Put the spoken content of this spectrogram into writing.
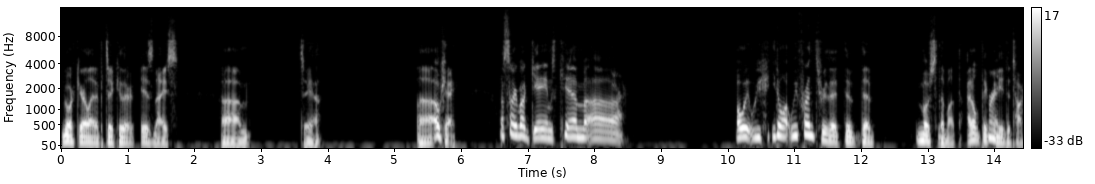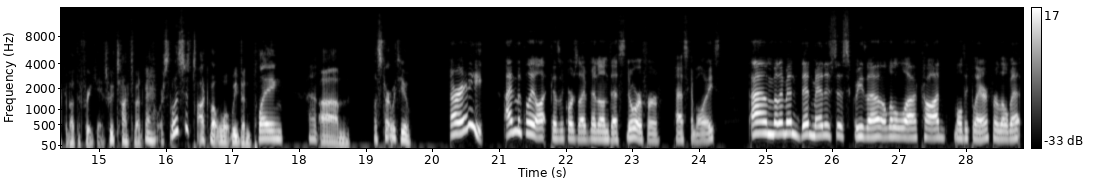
North Carolina in particular is nice. Um, so yeah. Uh, okay, let's talk about games. Kim, uh, oh, we, we you know what? We've run through the the the most of the month. I don't think we need to talk about the free games. We've talked about it before, so let's just talk about what we've been playing. Uh, Um, let's start with you. Alrighty. I haven't been playing a lot because, of course, I've been on death's door for past couple of weeks. Um, but I been, did manage to squeeze out a little uh, COD multiplayer for a little bit.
